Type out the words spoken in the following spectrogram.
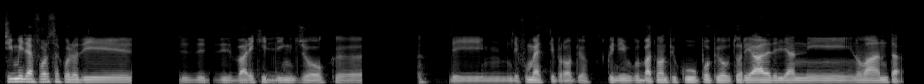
Eh, simile forse a quello di, di, di, vari Killing Joke eh, dei, dei, fumetti proprio. Quindi il Batman più cupo, più autoriale degli anni 90.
